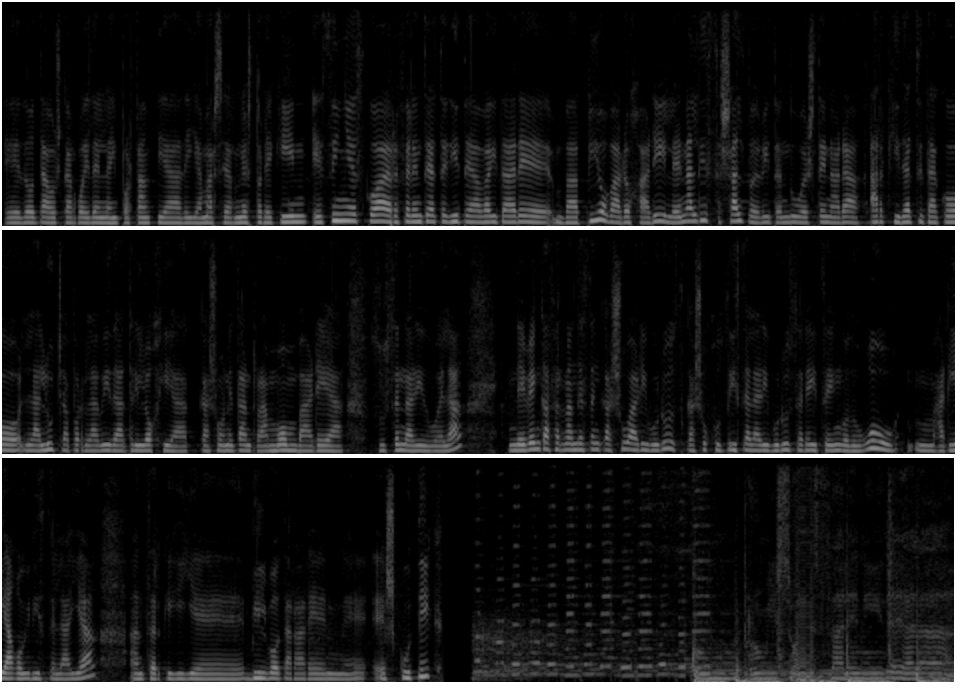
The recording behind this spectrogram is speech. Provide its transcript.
edota Oscar Wilde la importancia de llamarse Ernestorekin, ezinezkoa referentzia ez egitea baita ere, ba Pio Barojari lehen aldiz salto egiten du estenara ark idatzitako La lucha por la vida trilogia kasu honetan Ramon Barea zuzendari duela. Nebenka Fernandezen kasuari buruz, kasu judizialari buruz ere hitz egingo dugu, Mariago Irizelaia, antzerkigile Bilbotarraren eh, eskutik. Kompromiso ezaren ideala,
